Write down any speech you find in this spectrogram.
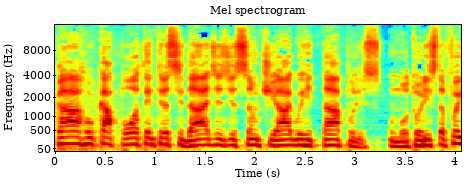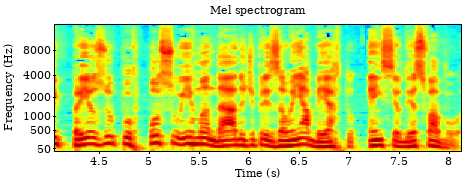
Carro capota entre as cidades de São Tiago e Ritápolis. O motorista foi preso por possuir mandado de prisão em aberto em seu desfavor.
